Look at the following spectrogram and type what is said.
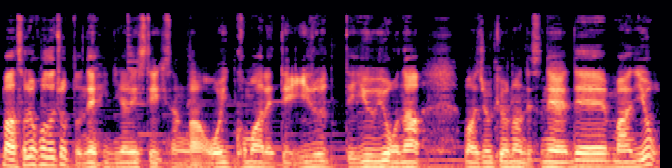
まあ、それほどちょっとね、いきなりステーキさんが追い込まれているっていうような、まあ、状況なんですね。で、まあ、よ、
